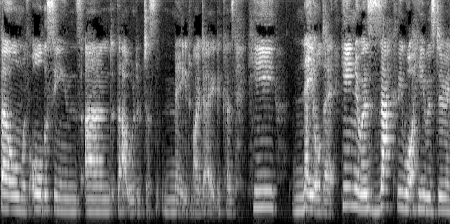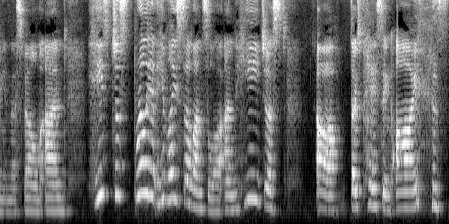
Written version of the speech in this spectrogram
film with all the scenes and that would have just made my day because he nailed it. He knew exactly what he was doing in this film and he's just brilliant. He plays Sir Lancelot and he just, ah, those piercing eyes.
